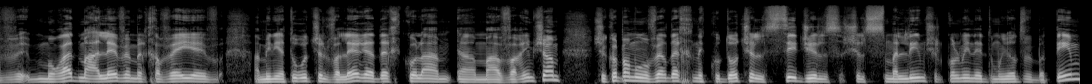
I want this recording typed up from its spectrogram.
ו- מורד מעלה ומרחבי אה, המיניאטורות של ולריה, דרך כל המעברים שם, שכל פעם הוא עובר דרך נקודות של סיג'ילס, של סמלים, של כל מיני דמויות ובתים.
